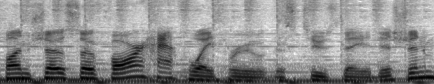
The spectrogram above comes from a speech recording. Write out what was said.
Fun show so far, halfway through this Tuesday edition.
